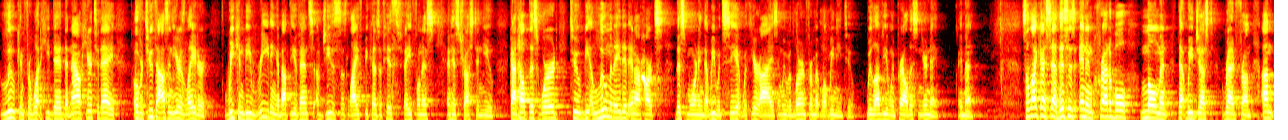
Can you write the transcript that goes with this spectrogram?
Luke and for what he did, that now, here today, over 2,000 years later, we can be reading about the events of Jesus' life because of his faithfulness and his trust in you. God, help this word to be illuminated in our hearts this morning, that we would see it with your eyes and we would learn from it what we need to. We love you and we pray all this in your name. Amen. So, like I said, this is an incredible moment that we just read from. Um,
